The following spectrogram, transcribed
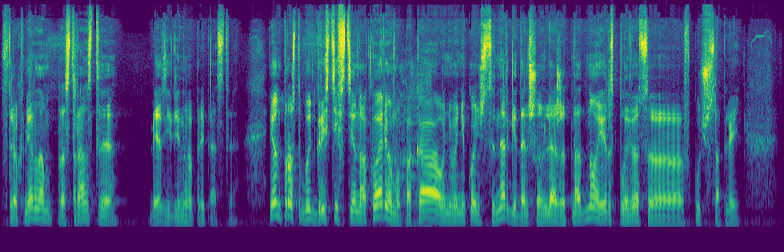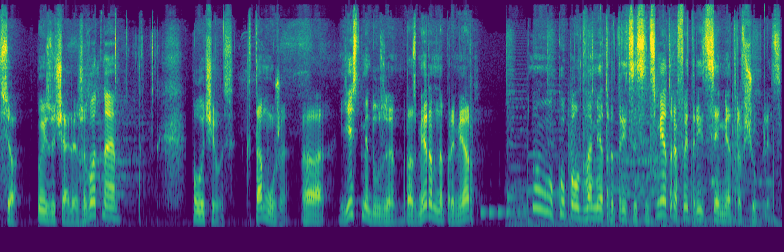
в трехмерном пространстве без единого препятствия. И он просто будет грести в стену аквариума, пока у него не кончится энергия, дальше он ляжет на дно и расплывется в кучу соплей. Все, поизучали животное, получилось. К тому же, э, есть медузы размером, например, ну, купол 2 метра 30 сантиметров и 37 метров щупалец.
